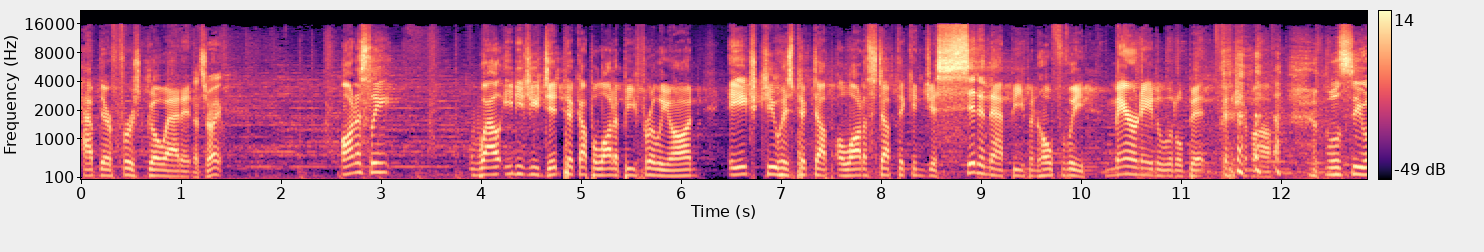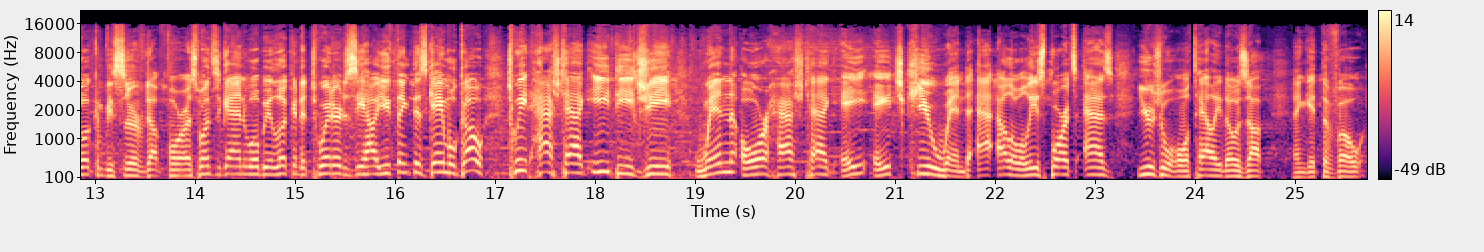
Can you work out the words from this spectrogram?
have their first go at it. That's right. Honestly, while EDG did pick up a lot of beef early on, AHQ has picked up a lot of stuff that can just sit in that beef and hopefully marinate a little bit and finish them off. we'll see what can be served up for us. Once again, we'll be looking to Twitter to see how you think this game will go. Tweet hashtag EDG win or hashtag AHQ win at LOL Esports. As usual, we'll tally those up and get the vote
